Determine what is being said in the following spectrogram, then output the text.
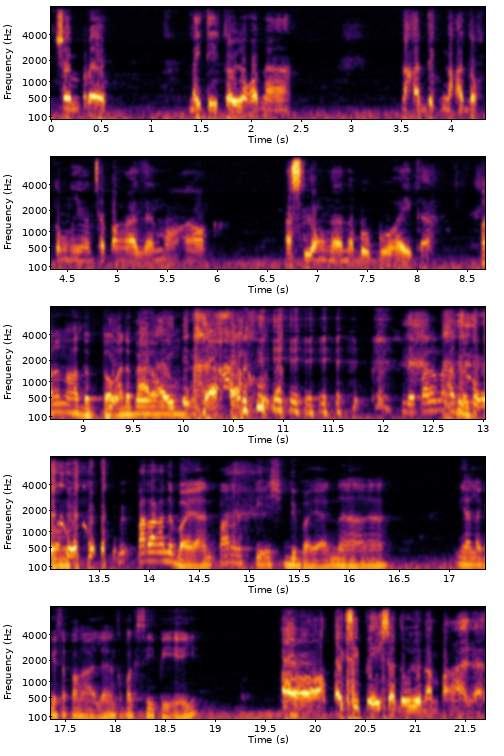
syempre may titulo ko na nakadik nakadoktong yun sa pangalan mo ah, as long na nabubuhay ka. Paano nakadugtong? Ano ba yung... RIP na. Hindi, parang nakadugtong. parang ano ba yan? Parang PhD ba yan na nilalagay sa pangalan kapag CPA? Oo, pag CPA sa dulo ng pangalan.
